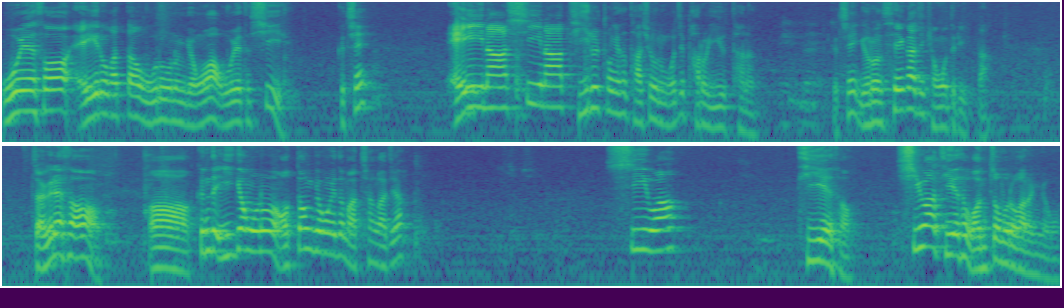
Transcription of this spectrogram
5에서 A로 갔다가 5로 오는 경우와 5에서 C. 그치? A나 C나 D를 통해서 다시 오는 거지. 바로 이웃하는. 그치? 이런 세 가지 경우들이 있다. 자, 그래서 어, 근데 이 경우는 어떤 경우에도 마찬가지야? C와 D에서 C와 D에서 원점으로 가는 경우.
